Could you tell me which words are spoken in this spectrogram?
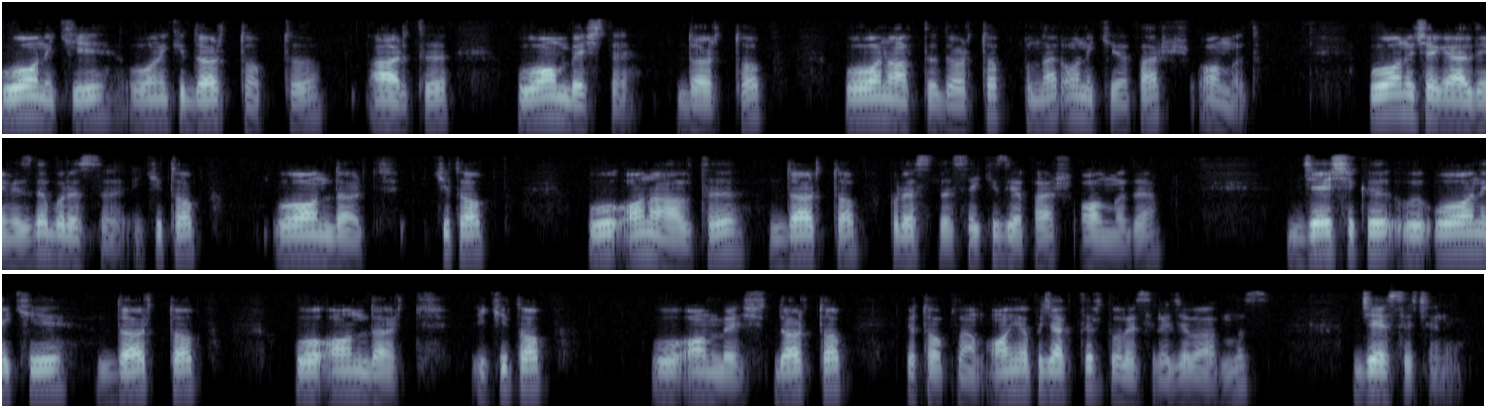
U12, U12 4 toptu. Artı U15'te 4 top. U16'da 4 top. Bunlar 12 yapar. Olmadı. U13'e geldiğimizde burası 2 top. U14 2 top. U16 4 top. Burası da 8 yapar. Olmadı. C şıkkı U12 4 top. U14 2 top. U15 4 top ve toplam 10 yapacaktır. Dolayısıyla cevabımız C seçeneği.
